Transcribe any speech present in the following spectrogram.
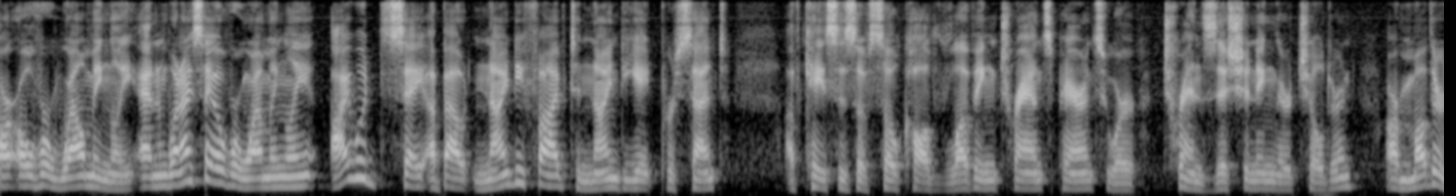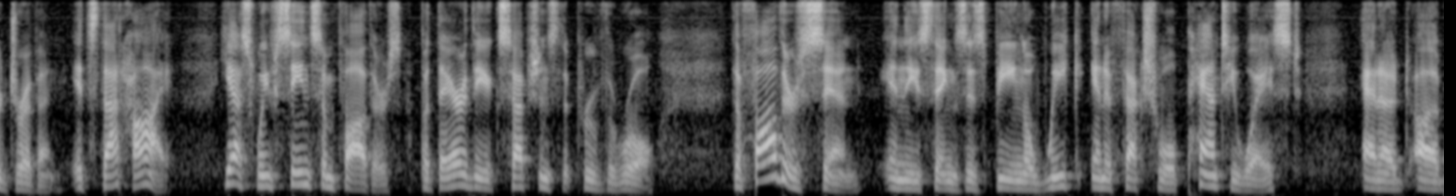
are overwhelmingly, and when I say overwhelmingly, I would say about 95 to 98 percent of cases of so called loving trans parents who are transitioning their children are mother driven. It's that high. Yes, we've seen some fathers, but they are the exceptions that prove the rule. The father's sin in these things is being a weak, ineffectual panty waist and a, a,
